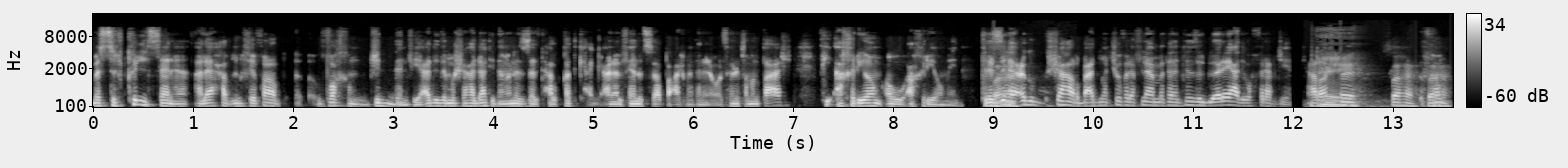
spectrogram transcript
بس في كل سنة ألاحظ انخفاض ضخم جدا في عدد المشاهدات إذا ما نزلت حلقتك حق عن 2019 مثلا أو 2018 في آخر يوم أو آخر يومين تنزلها. عقب شهر بعد ما تشوف الأفلام مثلا تنزل بلوراي هذه وفرها في جيبك عرفت؟ إيه. إيه. صحيح صحيح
